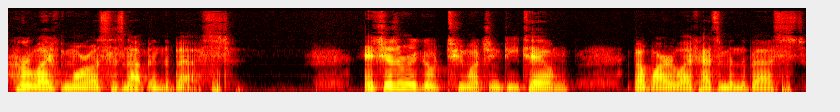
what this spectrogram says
her life more or less has not been the best. And she doesn't really go too much in detail about why her life hasn't been the best.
